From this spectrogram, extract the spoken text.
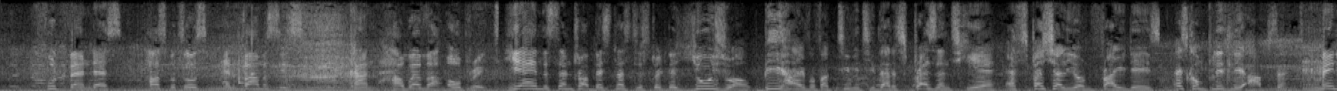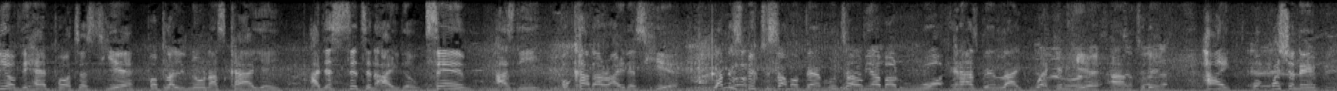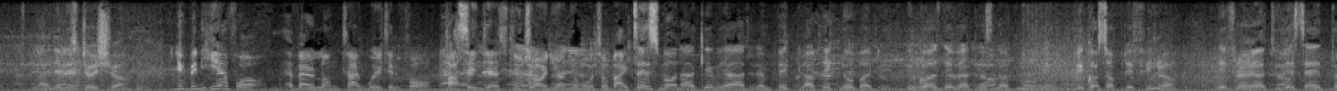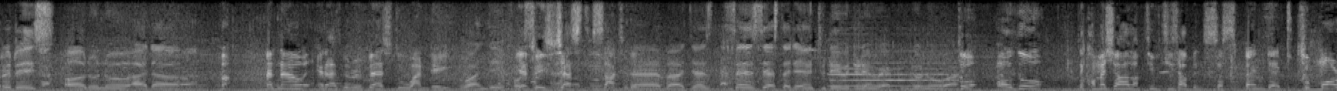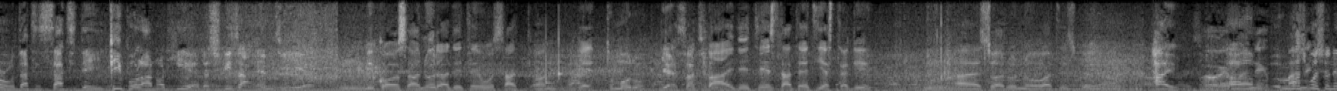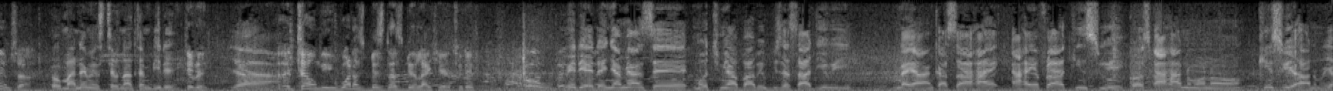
food vendors, hospitals, and pharmacies can, however, operate. Here in the Central Business District, the usual beehive of activity that is present here, especially on Fridays, is completely absent. Many of the headquarters here, popularly known as Kaye, are just sitting idle. Same as the Okada riders here. Let me speak to some of them who tell me about what it has been like working here um, today. Hi, what, what's your name? My name is Joshua. You've been here for a very long time waiting for passengers to join you on your motorbike. Since morning I came here, I didn't pick, I picked nobody because the work is not moving because of the funeral. The funeral to today said three days, or I don't know, either. But, but now it has been reversed to one day. One day. yeah, so it's just Saturday. Uh, but just since yesterday and today we didn't work. We don't know why. So although the commercial activities have been suspended tomorrow, that is Saturday. People are not here. The streets are empty here. Mm, because I know that the thing will start on yeah, tomorrow. Yeah, Saturday. But the thing started yesterday. Mm. Uh, so I don't know what is going on. Hi. Oh, um, name, what's, what's, your name, sir? Oh, my name is Steven Atambide. Steven. Yeah. Uh, tell me, what has business been like here today? Oh, we did the Nyamian say, much me about business idea. Na ya ankasa ha ha yɛfrɛ Kingsway because aha no no Kingsway ha no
